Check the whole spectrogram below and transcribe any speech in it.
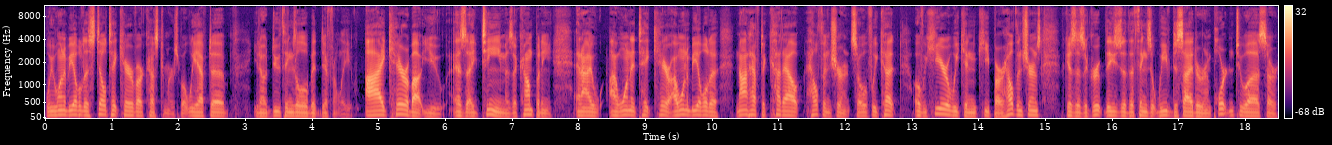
We want to be able to still take care of our customers, but we have to, you know, do things a little bit differently. I care about you as a team, as a company, and I I want to take care. I want to be able to not have to cut out health insurance. So if we cut over here, we can keep our health insurance because as a group, these are the things that we've decided are important to us, or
